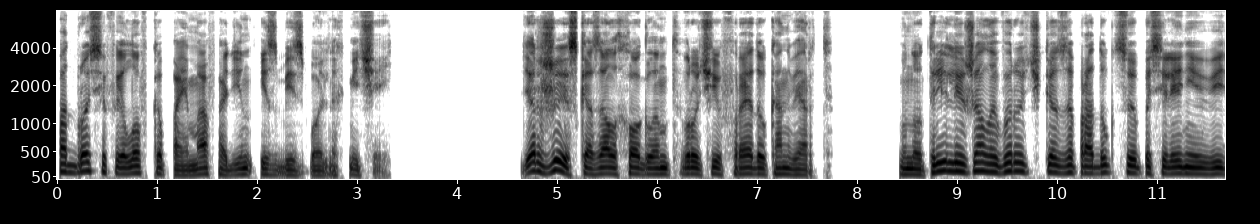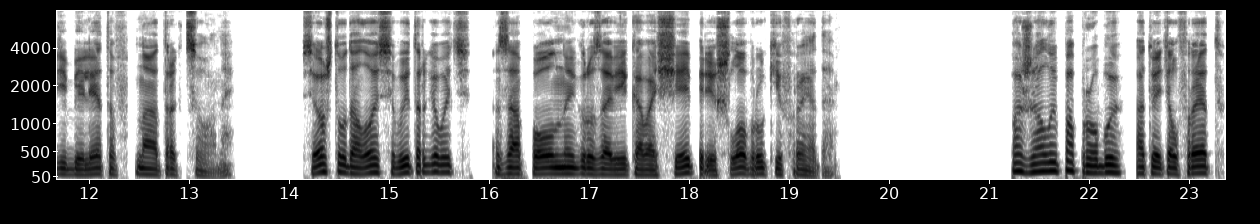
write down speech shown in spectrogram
подбросив и ловко поймав один из бейсбольных мечей. «Держи», — сказал Хогланд, вручив Фреду конверт. Внутри лежала выручка за продукцию поселения в виде билетов на аттракционы. Все, что удалось выторговать за полный грузовик овощей, перешло в руки Фреда. «Пожалуй, попробую», — ответил Фред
